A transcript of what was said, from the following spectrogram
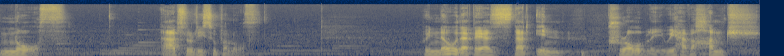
north. Absolutely super north. We know that there's that inn. Probably. We have a hunch.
